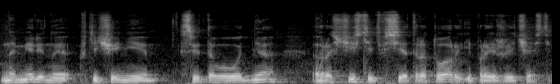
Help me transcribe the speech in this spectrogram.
намерены в течение светового дня расчистить все тротуары и проезжие части.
